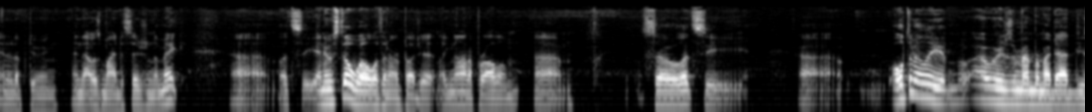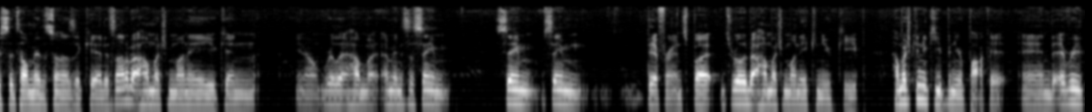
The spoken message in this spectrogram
ended up doing, and that was my decision to make. Uh, let's see, and it was still well within our budget, like not a problem. Um, so let's see. Uh, ultimately, I always remember my dad used to tell me this when I was a kid. It's not about how much money you can, you know, really how much. I mean, it's the same same same difference, but it's really about how much money can you keep. How much can you keep in your pocket? And every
